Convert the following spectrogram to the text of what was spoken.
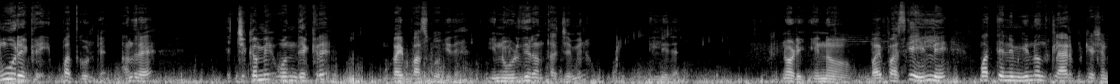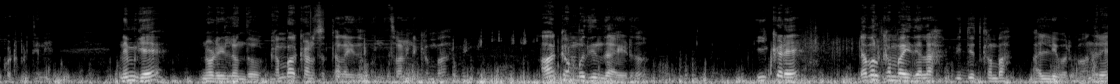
ಮೂರು ಎಕರೆ ಇಪ್ಪತ್ತು ಗುಂಟೆ. ಅಂದರೆ ಹೆಚ್ಚು ಕಮ್ಮಿ ಒಂದು ಎಕರೆ ಬೈಪಾಸ್ಗೆ ಹೋಗಿದೆ. ಇನ್ನು ಉಳಿದಿರೋಂಥ ಜಮೀನು ಇಲ್ಲಿದೆ. ನೋಡಿ, ಇನ್ನು ಬೈಪಾಸ್ಗೆ ಇಲ್ಲಿ ಮತ್ತೆ ನಿಮ್ಗೆ ಇನ್ನೊಂದು ಕ್ಲಾರಿಫಿಕೇಷನ್ ಕೊಟ್ಬಿಡ್ತೀನಿ. ನಿಮಗೆ ನೋಡಿ, ಇಲ್ಲೊಂದು ಕಂಬ ಕಾಣಿಸುತ್ತಲ್ಲ, ಇದು ಒಂದು ಸಣ್ಣ ಕಂಬ. ಆ ಕಂಬದಿಂದ ಹಿಡಿದು ಈ ಕಡೆ ಡಬಲ್ ಕಂಬ ಇದೆಯಲ್ಲ, ವಿದ್ಯುತ್ ಕಂಬ, ಅಲ್ಲಿವರೆಗೂ. ಅಂದರೆ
